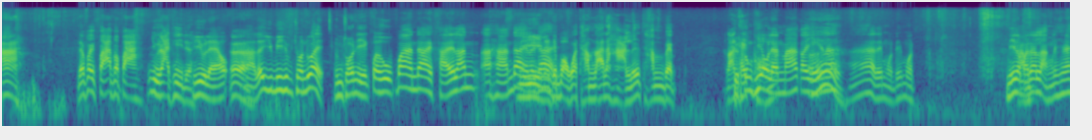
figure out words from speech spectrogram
อ่า แล้วไฟฟ้าประปาอยู่หน้าที่เดียว มีอยู่แล้วเอออ่าแล้วอยู่มีชุมชนด้วยชุมชนอีกเปิดบ้านได้ขายร้านอาหารได้อะไรนี่ได้เนี่ยจะบอกว่าทำร้านอาหารหรือทำแบบร้านจุดขายท่องเที่ยวขแลนด์มาร์กอะไรอย่างเงี้ยนะเอออ่าได้หมดได้หมด นี่เรามาด้านหลังเลยใช่ไหม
